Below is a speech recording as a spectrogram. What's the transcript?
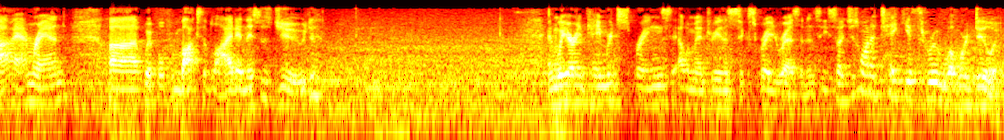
Hi, I'm Rand uh, Whipple from Box of Light, and this is Jude. And we are in Cambridge Springs Elementary in the sixth grade residency, so I just want to take you through what we're doing.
